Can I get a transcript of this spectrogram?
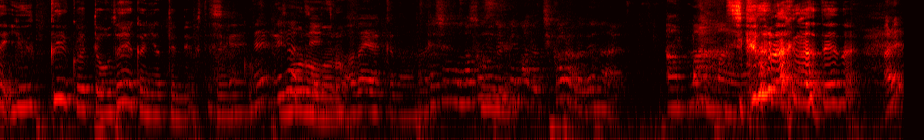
ゆっくりこうやって穏やかにやってんだよ普通確かにこうにね。リサっていつも穏やかだもんね。私もお腹空いてまだ力が出ない。アンパンマンや力が出ない。あれ？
